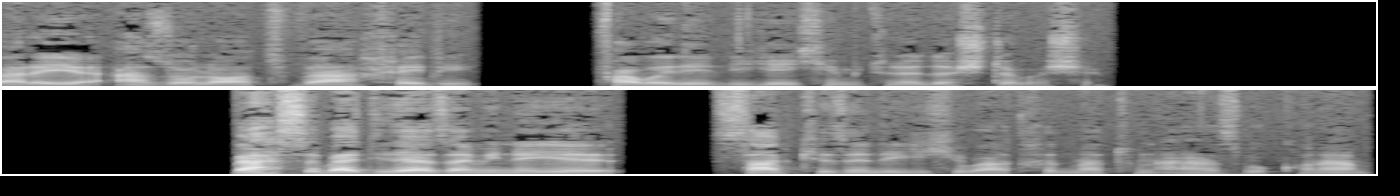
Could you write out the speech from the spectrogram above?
برای عضلات و خیلی فواید دیگه که می‌تونه داشته باشه. بحث بعدی در زمینه سبک زندگی که باید خدمتون عرض بکنم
